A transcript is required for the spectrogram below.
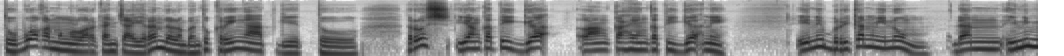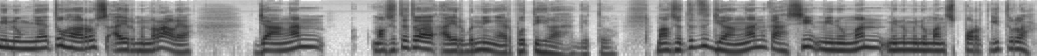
tubuh akan mengeluarkan cairan dalam bentuk keringat gitu. Terus yang ketiga langkah yang ketiga nih ini berikan minum. Dan ini minumnya itu harus air mineral ya. Jangan maksudnya itu air bening air putih lah gitu. Maksudnya itu jangan kasih minuman minum minuman sport gitulah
